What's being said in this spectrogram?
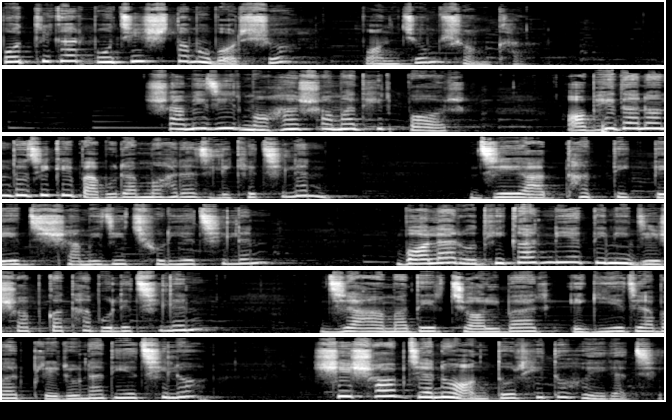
পত্রিকার পঁচিশতম বর্ষ, পঞ্চম সংখ্যা। স্বামীজির মহাসমাধির পর অভেদানন্দজিকে বাবুরাম মহারাজ লিখেছিলেন, যে আধ্যাত্মিক তেজ স্বামীজি ছড়িয়েছিলেন, বলার অধিকার নিয়ে তিনি যেসব কথা বলেছিলেন যা আমাদের চলবার এগিয়ে যাবার প্রেরণা দিয়েছিল সেসব যেন অন্তর্হিত হয়ে গেছে।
